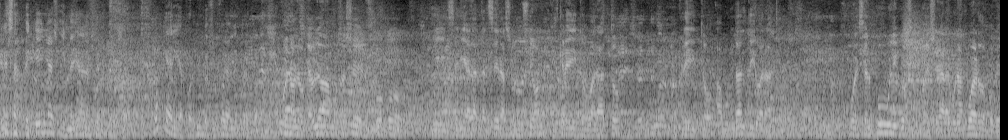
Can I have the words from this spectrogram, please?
en esas pequeñas y medianas empresas. ¿Vos qué harías, por ejemplo, si fuera ministro de Economía? Bueno, lo que hablábamos ayer un poco y sería la tercera solución, el crédito barato, el crédito abundante y barato. Puede ser público, se puede llegar a algún acuerdo porque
